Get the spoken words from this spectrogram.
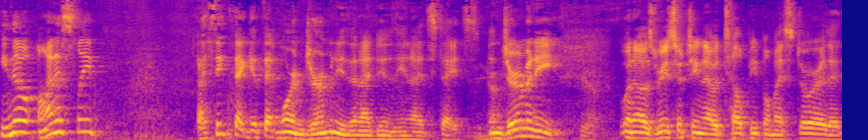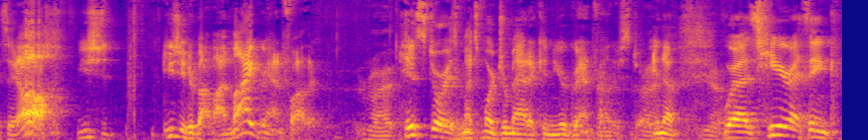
you know, honestly, I think I get that more in Germany than I do in the United States. Yeah. In Germany, yeah. when I was researching, I would tell people my story. They'd say, "Oh, you should you should hear about my my grandfather." Right. His story is much more dramatic than your grandfather's story. Right. You know, yeah. whereas here, I think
